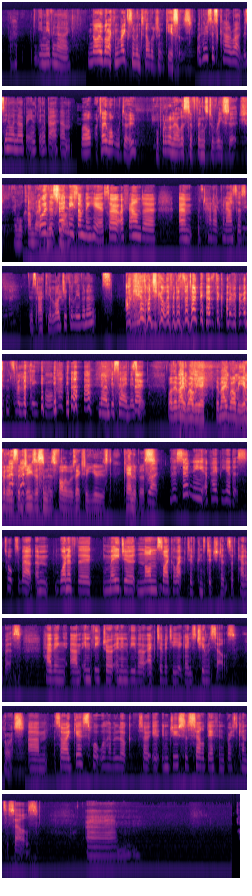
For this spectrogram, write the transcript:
you never know. No, but I can make some intelligent guesses. Well, who's this Carl Ruck? Does anyone know about anything about him? Well, I'll tell you what we'll do. We'll put it on our list of things to research and we'll come back Well, there's certainly month. something here. So I found a. Um, how do I pronounce this? There's archaeological evidence. Archaeological evidence. I don't think that's the kind of evidence we're looking for. No, I'm just saying. So, what- Well, there may well be there may well be evidence that Jesus and his followers actually used cannabis. right. There's certainly a paper here that talks about um, one of the major non-psychoactive constituents of cannabis having um, in vitro and in vivo activity against tumor cells. Nice. Um, so I guess what we'll have a look. So it induces cell death in breast cancer cells. Um,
